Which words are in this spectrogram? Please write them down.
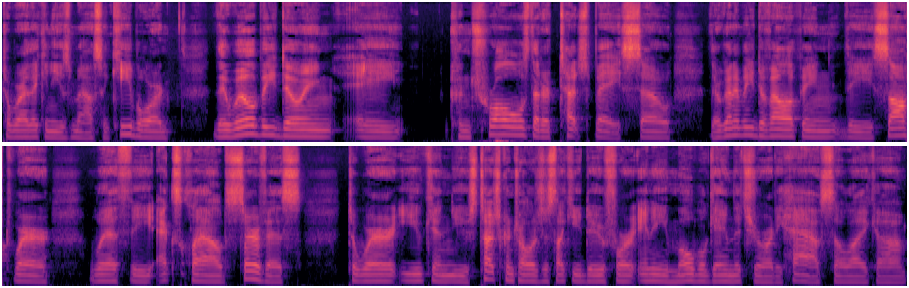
to where they can use mouse and keyboard, they will be doing a controls that are touch based. So they're going to be developing the software with the xCloud service to where you can use touch controllers just like you do for any mobile game that you already have. So, like um,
